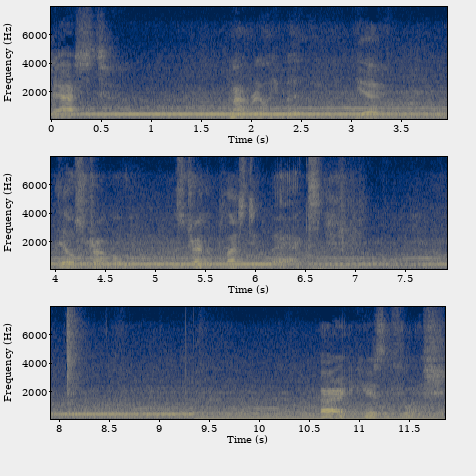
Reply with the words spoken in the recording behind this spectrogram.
Fast. Not really, but yeah, they'll struggle. Let's try the plastic bags. Alright, here's the flush.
